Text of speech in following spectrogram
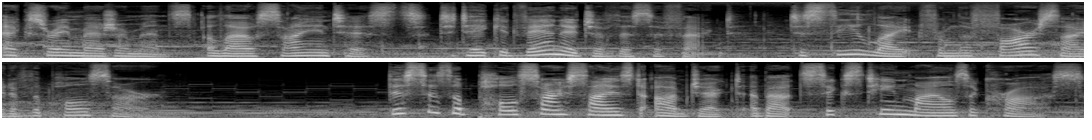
X ray measurements allow scientists to take advantage of this effect to see light from the far side of the pulsar. This is a pulsar sized object about 16 miles across,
